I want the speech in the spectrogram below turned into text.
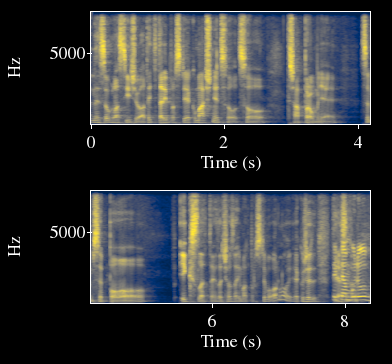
nesouhlasí, že jo? A teď tady prostě jako máš něco, co třeba pro mě jsem se po x letech začal zajímat prostě o orloj. Jakože, teď tam budou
